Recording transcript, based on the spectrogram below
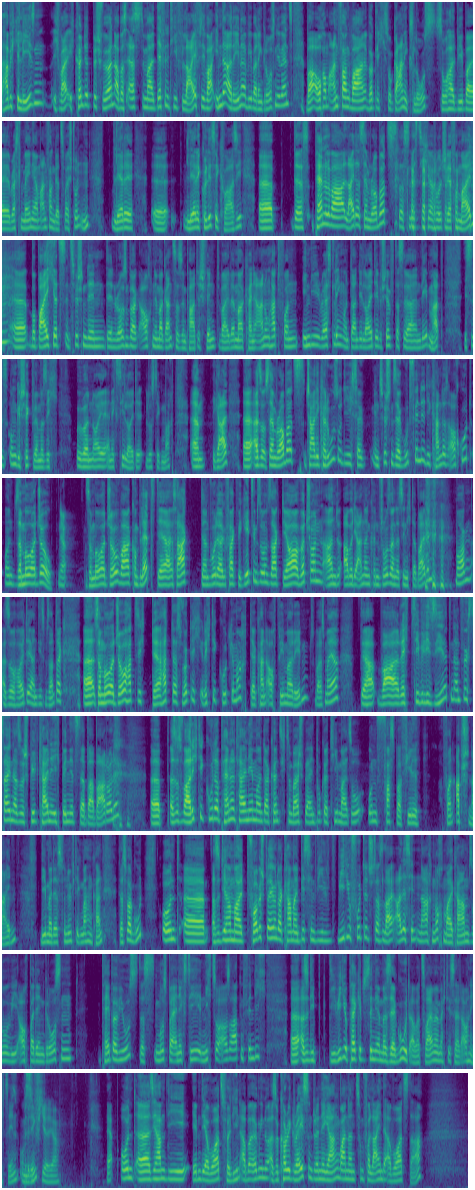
habe ich gelesen, ich, weiß, ich könnte jetzt beschwören, aber das erste Mal definitiv live. Sie war in der Arena, wie bei den großen Events. War auch am Anfang, war wirklich so gar nichts los. So halt wie bei WrestleMania am Anfang der zwei Stunden. Leere, äh, leere Kulisse quasi. Äh, das Panel war leider Sam Roberts, das lässt sich ja wohl schwer vermeiden. Äh, wobei ich jetzt inzwischen den, den Rosenberg auch nicht mehr ganz so sympathisch finde, weil wenn man keine Ahnung hat von Indie-Wrestling und dann die Leute beschimpft, dass er ein Leben hat, ist es ungeschickt, wenn man sich über neue NXT-Leute lustig macht. Ähm, egal. Äh, also Sam Roberts, Charlie Caruso, die ich sehr, inzwischen sehr gut finde, die kann das auch gut. Und Samoa Joe. Ja. Samoa Joe war komplett, der sagt, dann wurde er gefragt, wie geht's ihm so und sagt, ja, wird schon, aber die anderen können froh sein, dass ich nicht dabei bin morgen, also heute an diesem Sonntag. Äh, Samoa Joe hat sich, der hat das wirklich richtig gut gemacht. Der kann auch prima reden, weiß man ja. Der war recht zivilisiert, in Anführungszeichen, also spielt keine Ich bin jetzt der Barbar-Rolle. Äh, also es war richtig guter Panel-Teilnehmer und da könnte sich zum Beispiel ein Booker Team mal so unfassbar viel von abschneiden, wie man das vernünftig machen kann. Das war gut. Und äh, also die haben halt Vorbesprechung, da kam ein bisschen wie Video-Footage, das alles hinten nach nochmal kam, so wie auch bei den großen Pay-Per-Views. Das muss bei NXT nicht so ausarten, finde ich. Äh, also die, die Video-Packages sind ja immer sehr gut, aber zweimal möchte ich es halt auch nicht sehen, unbedingt. Bisschen viel, ja. Ja, und äh, sie haben die eben die Awards verliehen, aber irgendwie nur, also Corey Grace und Renee Young waren dann zum Verleihen der Awards da.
